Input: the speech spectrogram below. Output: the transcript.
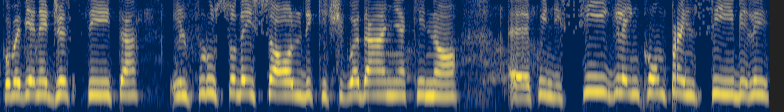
come viene gestita, il flusso dei soldi, chi ci guadagna, chi no, eh, quindi sigle incomprensibili,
